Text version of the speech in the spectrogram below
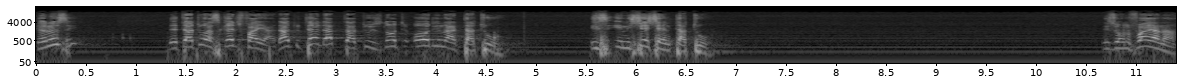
Can you see? The tattoo has catch fire. That to tell that tattoo is not ordinary tattoo. It's initiation tattoo. It's on fire now.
